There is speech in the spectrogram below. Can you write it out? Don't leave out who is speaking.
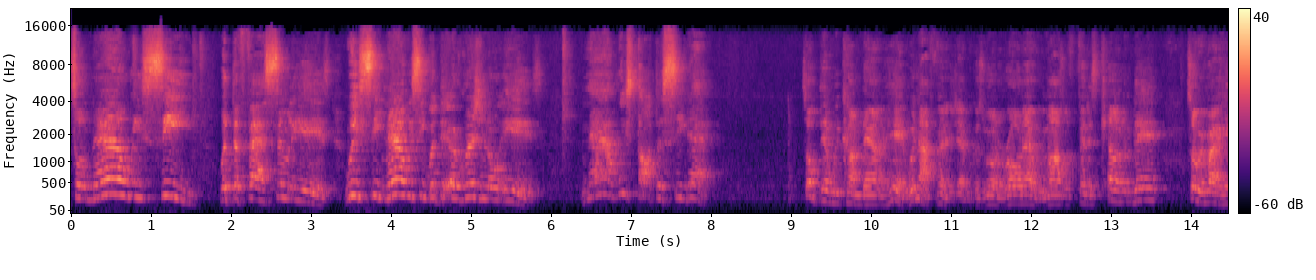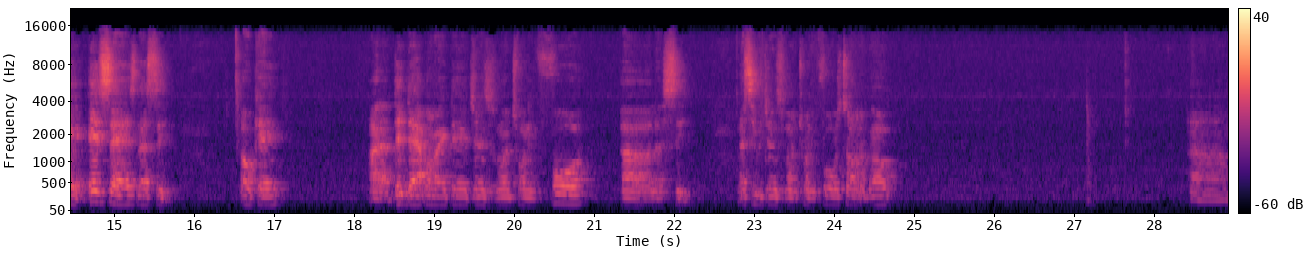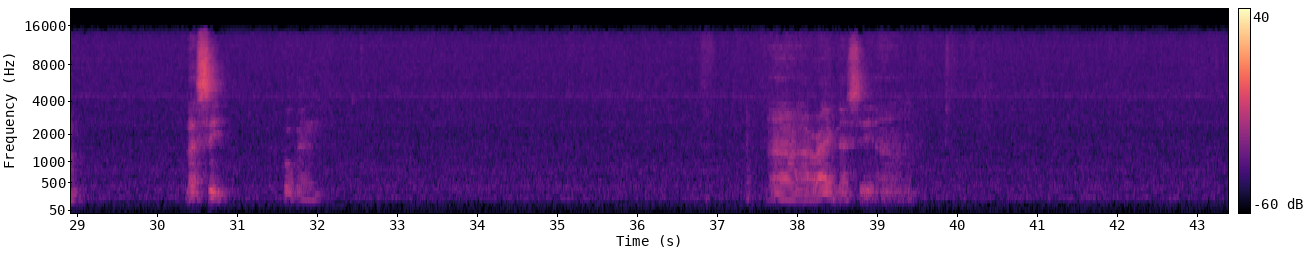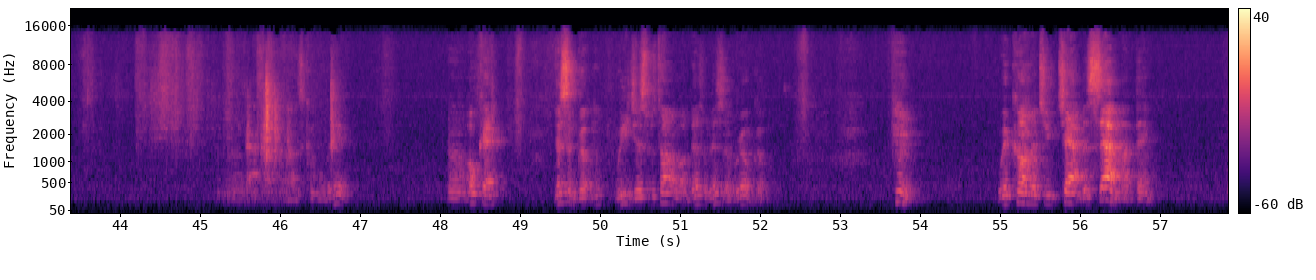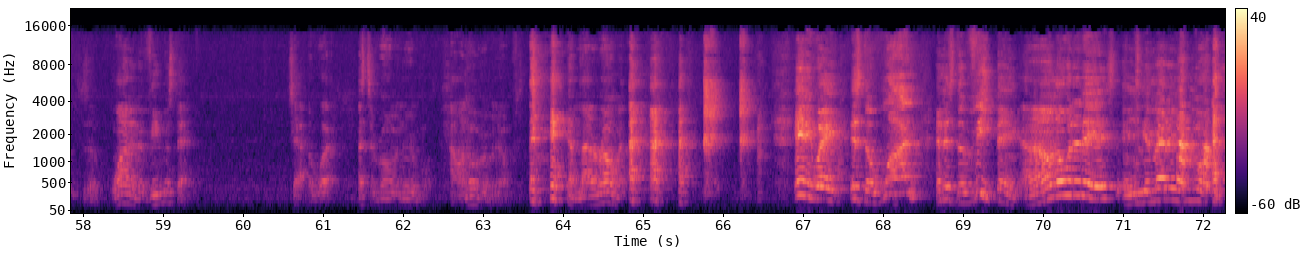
Speaker 1: So now we see what the facsimile is. We see now we see what the original is. Now we start to see that. So then we come down here. We're not finished yet because we're on the roll now. We might as well finish killing them dead. So we're right here. It says, let's see. Okay. All right, I did that one right there. Genesis 124. Uh, let's see. Let's see what Genesis 124 was talking about. Um, let's see. Open. Uh, all right, let's see. Um. Uh, okay, this is a good one. We just was talking about this one. This is a real good one. Hmm. We're coming to chapter seven, I think. This is a one and a V. That? Chapter what? That's the Roman numeral. I don't know Roman numerals. I'm not a Roman. anyway, it's the one and it's the V thing. And I don't know what it is, and you get mad at me if you want.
